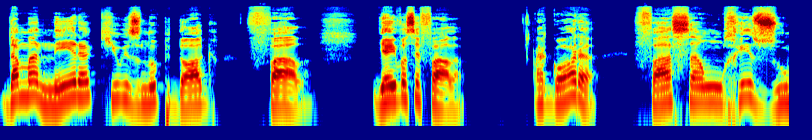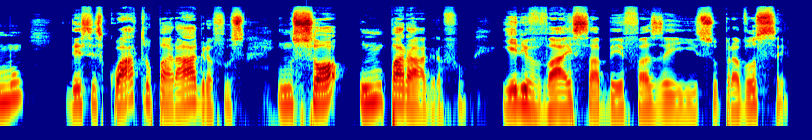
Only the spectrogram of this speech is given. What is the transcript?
da maneira que o Snoop Dogg fala. E aí você fala: agora faça um resumo desses quatro parágrafos em só um parágrafo. E ele vai saber fazer isso para você.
